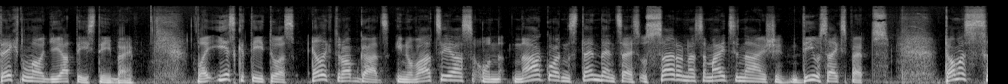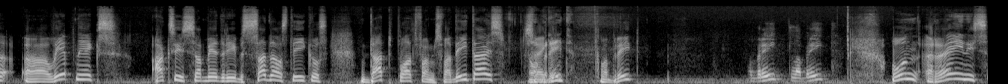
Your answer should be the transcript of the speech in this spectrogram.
tehnoloģiju attīstībai. Lai ieskatītos elektroapgādes inovācijās un nākotnes tendencēs, uz sarunu esam aicinājuši divus ekspertus. Tomas uh, Liepnieks, akcijas sabiedrības sadalījuma tīkls, datu platformas vadītājs. Sveiki! Labrīt! Labrīt, labrīt. Un Reinis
